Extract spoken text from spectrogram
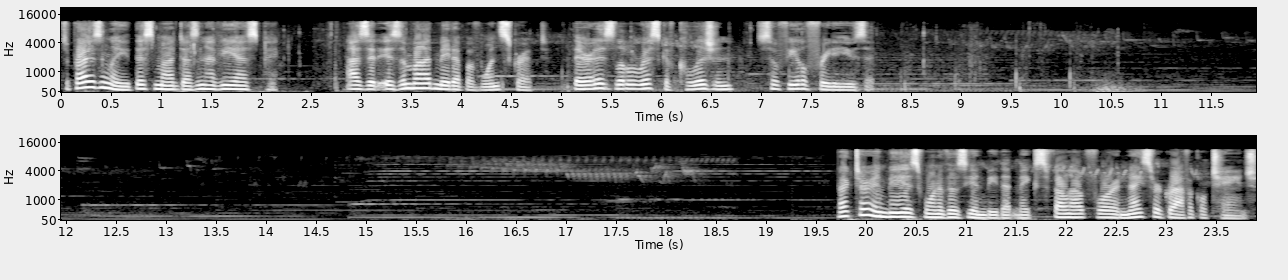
Surprisingly, this mod doesn't have ESP. As it is a mod made up of one script, there is little risk of collision, so feel free to use it. Vector ENB is one of those ENB that makes Fallout 4 a nicer graphical change.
